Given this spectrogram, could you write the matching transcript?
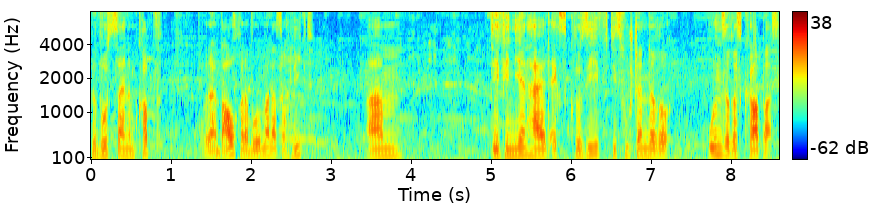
Bewusstsein im Kopf oder im Bauch oder wo immer das auch liegt, ähm, definieren halt exklusiv die Zustände unseres Körpers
